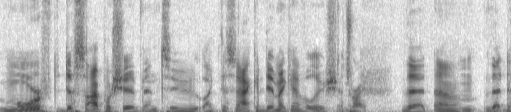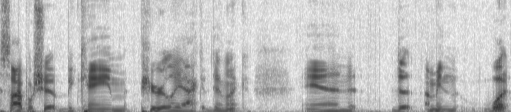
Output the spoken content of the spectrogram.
morphed discipleship into like this academic evolution. That's right. that um, that discipleship became purely academic, and the I mean what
